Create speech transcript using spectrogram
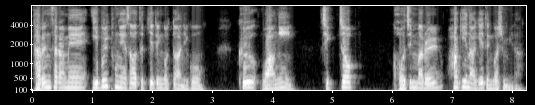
다른 사람의 입을 통해서 듣게 된 것도 아니고 그 왕이 직접 거짓말을 확인하게 된 것입니다.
